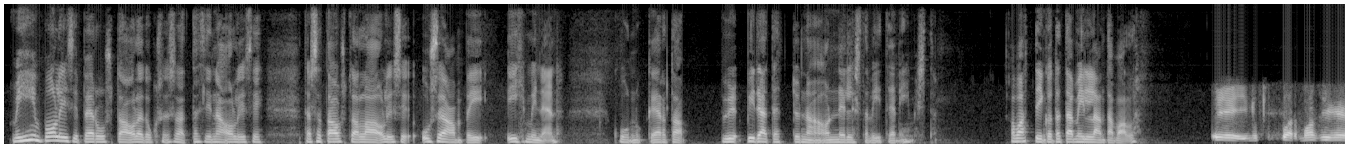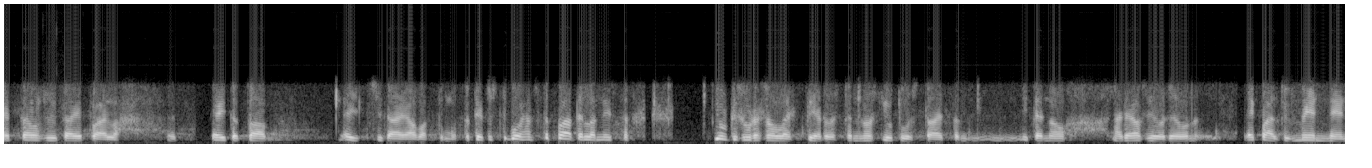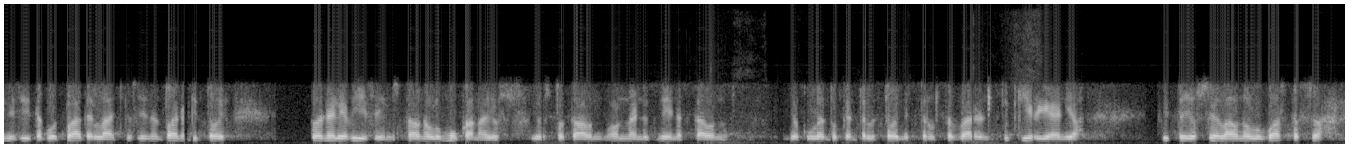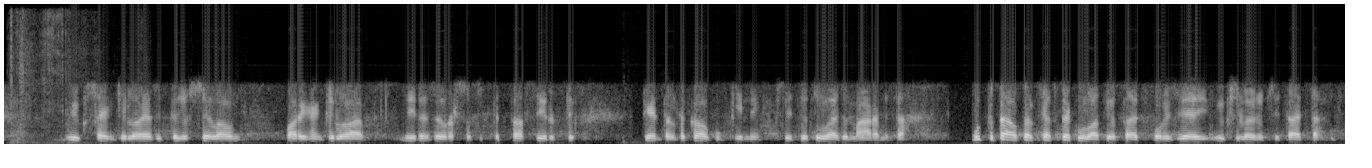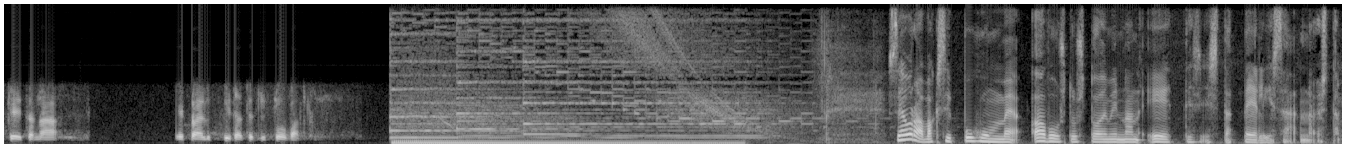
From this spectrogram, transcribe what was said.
Mihin poliisi perustaa oletuksensa, että siinä olisi, tässä taustalla olisi useampi ihminen, kun kerta pidätettynä on neljästä viiteen ihmistä? Avattiinko tätä millään tavalla? Ei, mutta varmaan siihen, että on syytä epäillä. Et ei, tota, ei, sitä ei avattu, mutta tietysti voihan sitä päätellä niistä julkisuudessa olleista tiedoista, noista jutuista, että miten on, näiden asioiden on epäilty menneen, niin siitä voi päätellä, että siinä on ainakin toi toi neljä viisi ihmistä on ollut mukana, jos, jos tota on, on mennyt niin, että on joku lentokentälle toimittanut sen väärennetty kirjeen ja sitten jos siellä on ollut vastassa yksi henkilö ja sitten jos siellä on pari henkilöä niiden seurassa sitten taas siirrytty kentältä kaupunkiin, niin sitten tulee se määrä, mitä... Mutta tämä on pelkkää spekulaatiota, että poliisi ei yksilöinyt sitä, että keitä nämä epäilyt pidätetyt ovat. Seuraavaksi puhumme avustustoiminnan eettisistä pelisäännöistä.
